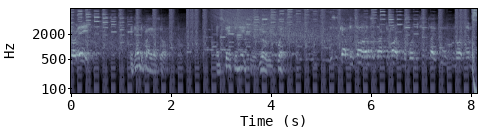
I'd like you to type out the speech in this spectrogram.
your aid. Identify yourself and state the nature of your request. This is Captain Torres and Dr. Martin aboard the ship Typhoon from North Hemisphere.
